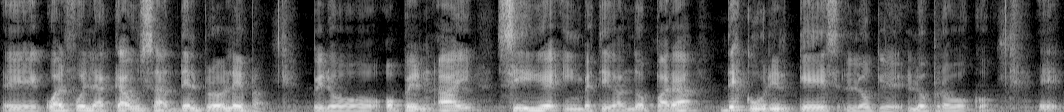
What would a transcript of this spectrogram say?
eh, cuál fue la causa del problema. Pero OpenAI sigue investigando para descubrir qué es lo que lo provocó. Eh,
